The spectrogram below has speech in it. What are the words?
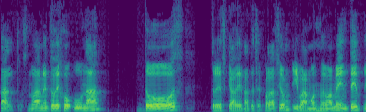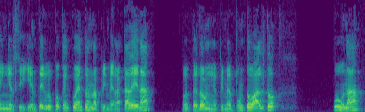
altos. Nuevamente dejo una, dos, tres cadenas de separación y vamos nuevamente en el siguiente grupo que encuentro en la primera cadena, perdón, en el primer punto alto, una,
